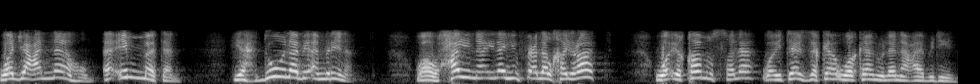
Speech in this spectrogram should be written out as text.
وجعلناهم أئمة يهدون بأمرنا وأوحينا إليهم فعل الخيرات وإقام الصلاة وإيتاء الزكاة وكانوا لنا عابدين.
